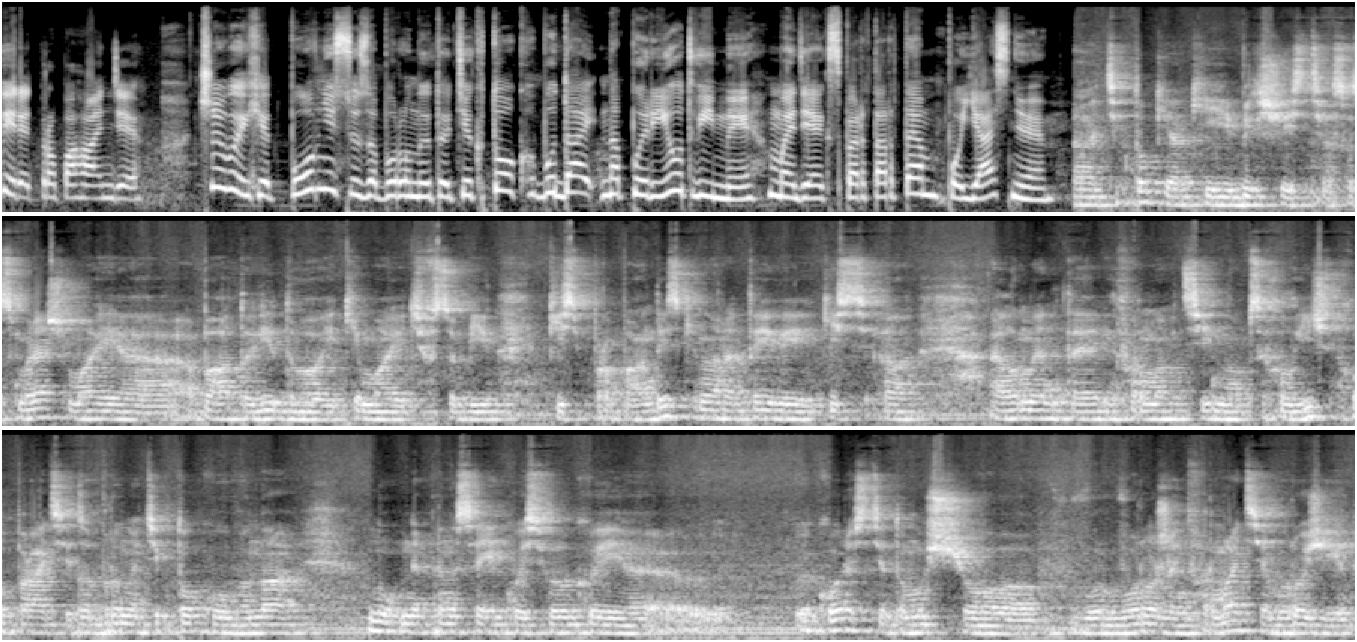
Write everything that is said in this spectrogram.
вірять пропаганді. Чи вихід повністю заборонити Тікток, бодай на період війни? Медіаексперт Артем пояснює. TikTok, як і більшість соцмереж, має багато відео, які мають в собі якісь пропагандистські наративи, якісь е, елементи інформаційно-психологічних операцій. Заборона TikTok, вона ну не принесе якоїсь великої. е, Користі, тому що вор- ворожа інформація, ворожі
